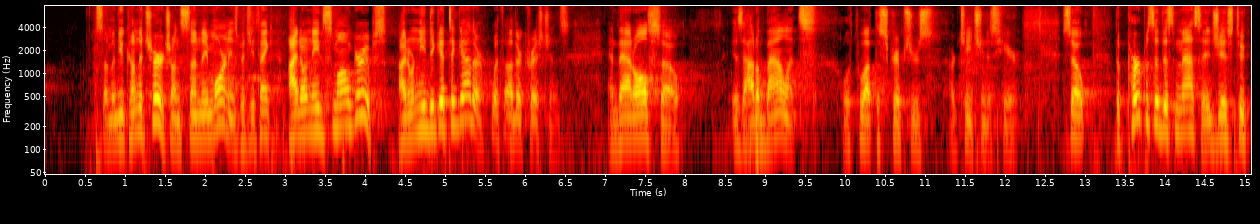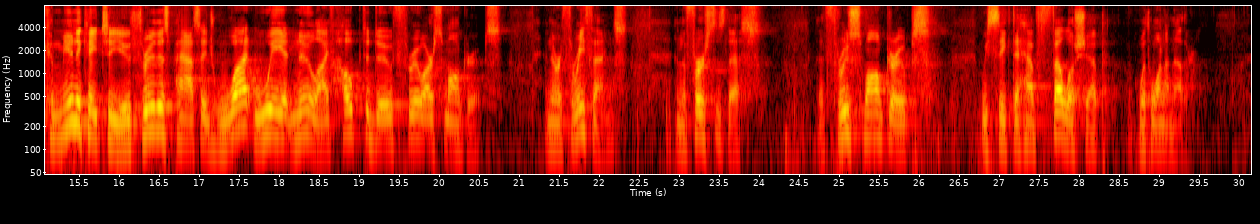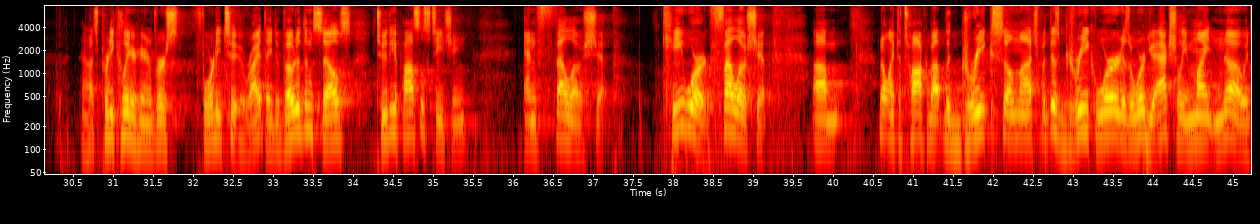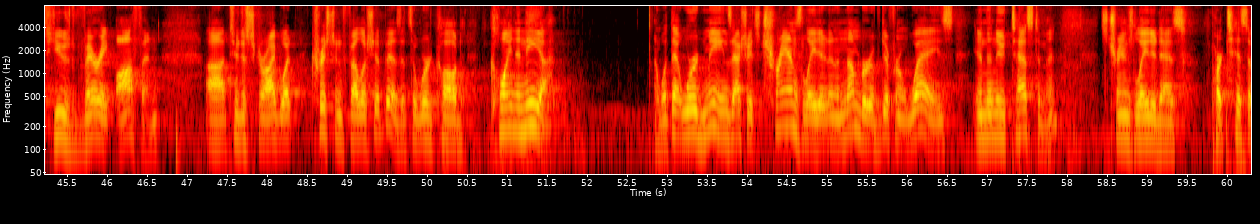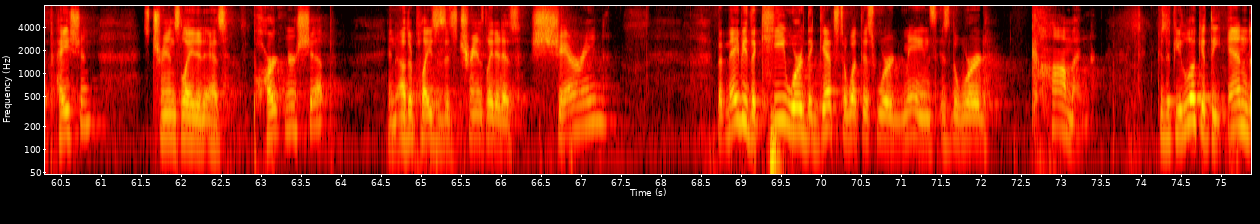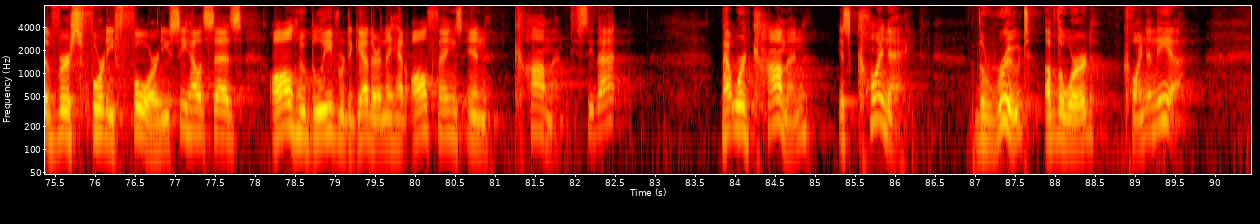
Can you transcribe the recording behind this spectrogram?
Some of you come to church on Sunday mornings, but you think, I don't need small groups. I don't need to get together with other Christians. And that also is out of balance with what the scriptures are teaching us here. So, the purpose of this message is to communicate to you through this passage what we at New Life hope to do through our small groups. And there are three things. And the first is this that through small groups, we seek to have fellowship with one another. Now, that's pretty clear here in verse 42, right? They devoted themselves to the apostles' teaching and fellowship. Key word, fellowship. Um, I don't like to talk about the Greek so much, but this Greek word is a word you actually might know. It's used very often uh, to describe what Christian fellowship is. It's a word called koinonia. And what that word means, actually, it's translated in a number of different ways in the New Testament. It's translated as participation, it's translated as partnership. In other places, it's translated as sharing. But maybe the key word that gets to what this word means is the word common. Because if you look at the end of verse 44, do you see how it says, All who believed were together and they had all things in common? Do you see that? That word common is koine, the root of the word koinonia.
